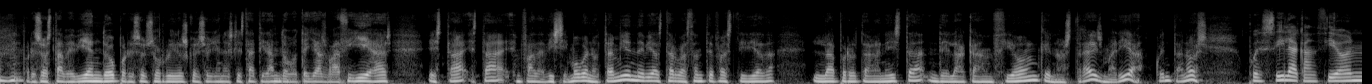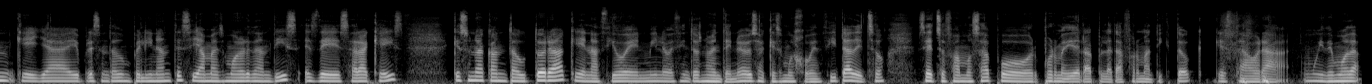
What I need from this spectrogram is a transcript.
por eso está bebiendo, por eso esos ruidos que se oyen es que está tirando botellas vacías, está, está enfadadísimo. Bueno, también debía estar bastante fastidiada la protagonista de la canción que nos traes, María. Cuéntanos. Pues sí, la canción que ya he presentado un pelín antes se llama Smaller Than This, es de Sarah Case, que es una cantautora que nació en 1999, o sea que es muy jovencita, de hecho se ha hecho famosa por, por medio de la plataforma TikTok, que está ahora muy de moda.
